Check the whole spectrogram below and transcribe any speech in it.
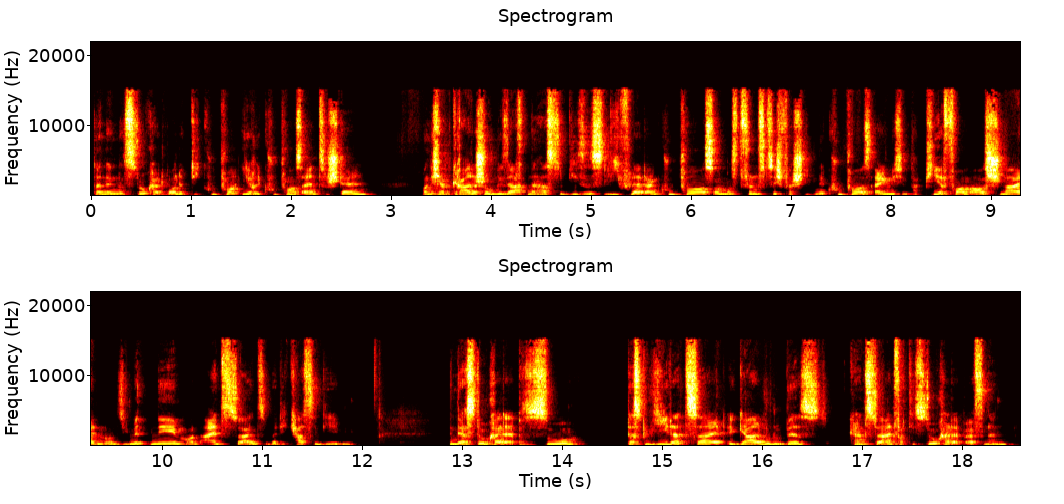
dann in den Stokart Wallet die Coupon, ihre Coupons einzustellen. Und ich habe gerade schon gesagt, dann hast du dieses Leaflet an Coupons und musst 50 verschiedene Coupons eigentlich in Papierform ausschneiden und sie mitnehmen und eins zu eins über die Kasse geben. In der Stokart-App ist es so, dass du jederzeit, egal wo du bist, kannst du einfach die Stokart-App öffnen.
